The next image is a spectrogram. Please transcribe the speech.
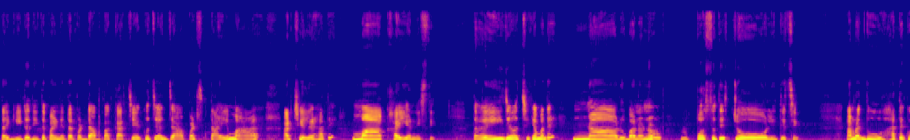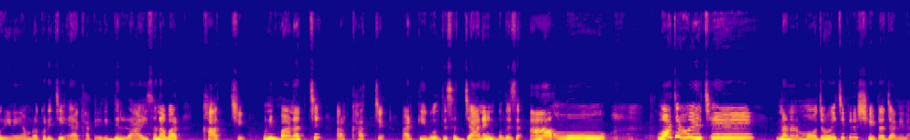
তাই ঘিটা দিতে পারিনি। তারপর ডাব্বা কাচে কুচে যা পারছি তাই মা আর ছেলের হাতে মা খাইয়ে নিছি। তাই এই যে হচ্ছে কি আমাদের নাড়ু বানানোর প্রস্তুতি চলিতেছে। আমরা দু হাতে করি নাই, আমরা করেছি এক হাতে। এদিক দিয়ে রাইসান আবার খাচ্ছে, উনি বানাচ্ছে আর খাচ্ছে। আর কি বলতেছে জানেন? বলতেছে, আম্মু, মজা হয়েছে। না না না, মজা হয়েছে কিনা সেটা জানি না।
